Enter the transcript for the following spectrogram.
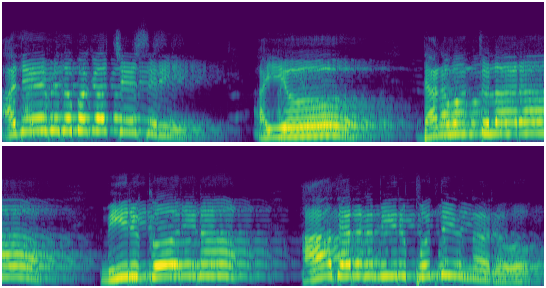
అదే విధముగా చేసిరి. అయ్యో ధనవంతులారా మీరు కోరిన ఆదరణ మీరు పొంది ఉన్నారు.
